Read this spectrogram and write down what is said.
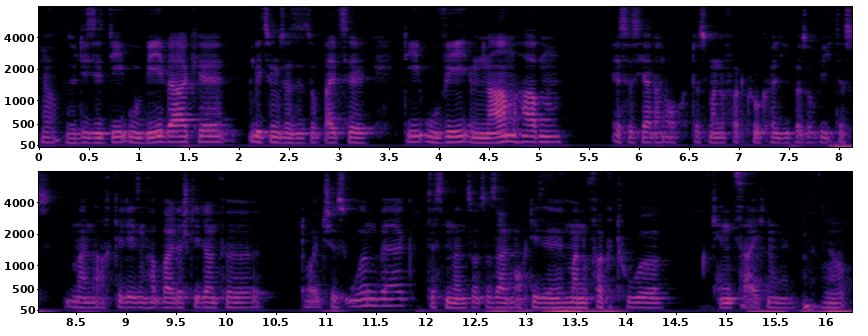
Ja. Also diese DUW-Werke, beziehungsweise sobald sie DUW im Namen haben, ist es ja dann auch das Manufakturkaliber, so wie ich das mal nachgelesen habe, weil das steht dann für deutsches Uhrenwerk. Das sind dann sozusagen auch diese Manufakturkennzeichnungen. Ja.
